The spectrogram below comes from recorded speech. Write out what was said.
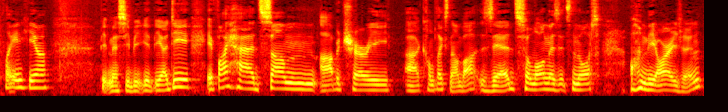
plane here, bit messy, but you get the idea. If I had some arbitrary uh, complex number, z, so long as it's not on the origin,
